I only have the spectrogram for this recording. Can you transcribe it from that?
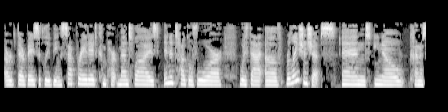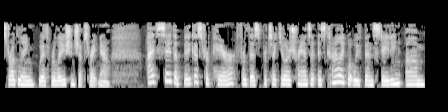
or they're basically being separated, compartmentalized in a tug of war with that of relationships, and you know, kind of struggling with relationships right now. I'd say the biggest repair for this particular transit is kind of like what we've been stating. Um,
